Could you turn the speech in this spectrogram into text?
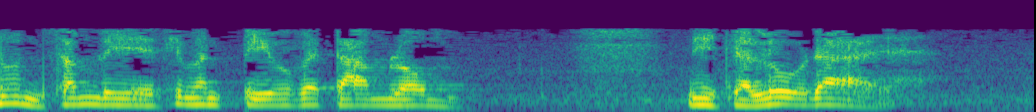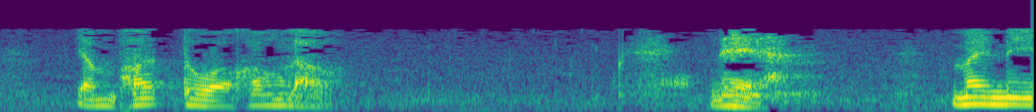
นุ่นสำลีที่มันปิวไปตามลม นี่จะรู้ได้จำเพาะตัวของเรา เนี่ย ไม่มี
